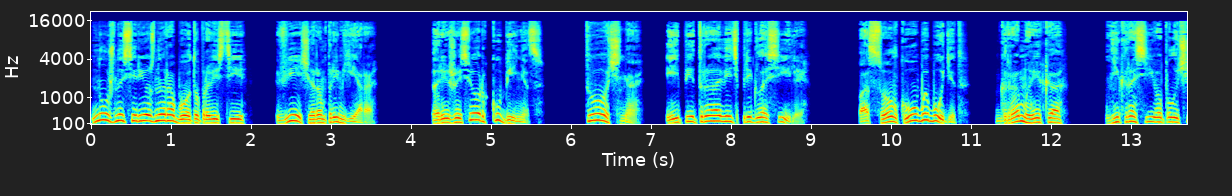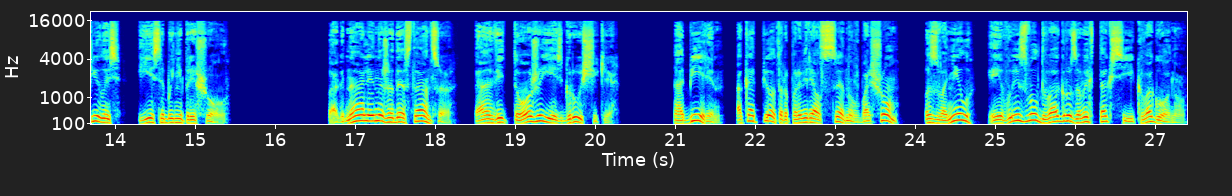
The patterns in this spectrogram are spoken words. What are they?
Нужно серьезную работу провести. Вечером премьера. Режиссер кубинец. Точно. И Петра ведь пригласили. Посол Кубы будет. Громыко. Некрасиво получилось, если бы не пришел. Погнали на ЖД-станцию. Там ведь тоже есть грузчики. А Берин, пока Петр проверял сцену в Большом, Позвонил и вызвал два грузовых такси к вагону.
